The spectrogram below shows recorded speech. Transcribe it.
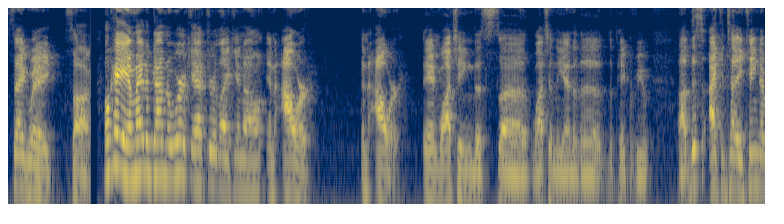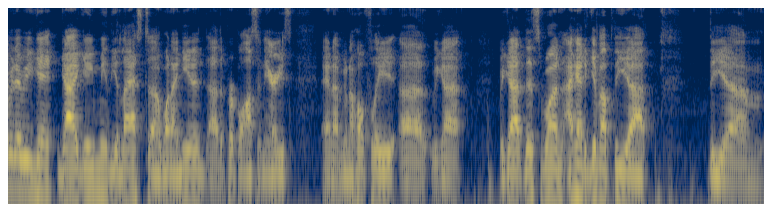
segue song. Okay, I might have gotten to work after like you know an hour an hour and watching this, uh, watching the end of the the pay per view. Uh, this I can tell you, Kane WWE guy gave me the last uh, one I needed, uh, the purple Austin Aries, and I'm gonna hopefully uh, we got we got this one. I had to give up the uh, the um,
